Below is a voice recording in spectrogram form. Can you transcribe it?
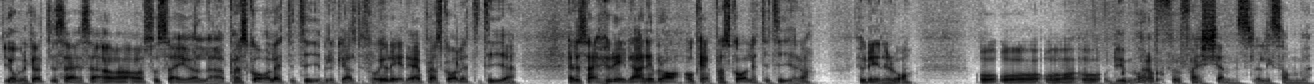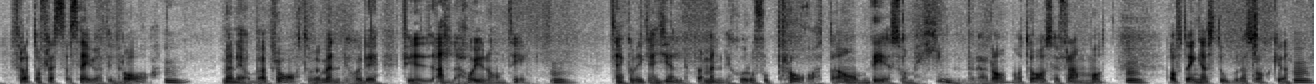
jag brukar alltid säga så här, ja, så säger ju alla, på en skala 1 till 10 brukar jag alltid fråga, hur är det på en skala 1 till 10? Eller så här, hur är det? Ja, det är bra. Okej, okay, på en skala 1 till 10 då? Hur är det då? Och, och, och, och, det är bara för att få en känsla, liksom, för att de flesta säger ju att det är bra. Mm. Men när jag börjar prata med människor, det, alla har ju någonting. Mm. Tänk om vi kan hjälpa människor att få prata om det som hindrar dem att ta sig framåt. Mm. Ofta inga stora saker. Mm.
